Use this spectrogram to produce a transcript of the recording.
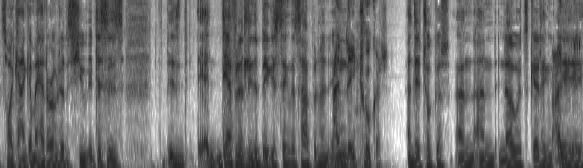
So I can't get my head around it. It's huge. This is, is definitely the biggest thing that's happened. In- And they took it. And they took it, and and now it's getting a.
